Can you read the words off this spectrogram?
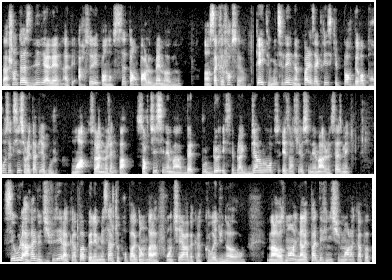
La chanteuse Lily Allen a été harcelée pendant 7 ans par le même homme. Un sacré forceur. Kate Winslet n'aime pas les actrices qui portent des robes trop sexy sur les tapis rouges. Moi, cela ne me gêne pas. Sortie cinéma, Deadpool 2 et ses blagues bien lourdes est sorti au cinéma le 16 mai. Séoul arrête de diffuser la K-pop et les messages de propagande à la frontière avec la Corée du Nord. Malheureusement, il n'arrête pas définitivement la K-pop.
